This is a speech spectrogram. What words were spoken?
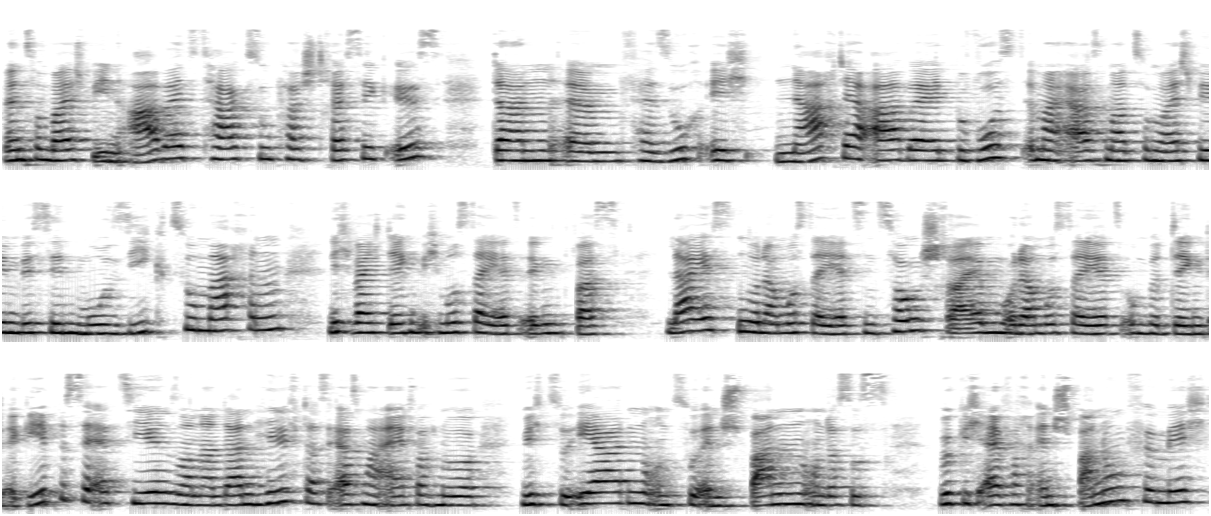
wenn zum Beispiel ein Arbeitstag super stressig ist, dann ähm, versuche ich nach der Arbeit bewusst immer erstmal zum Beispiel ein bisschen Musik zu machen. Nicht, weil ich denke, ich muss da jetzt irgendwas leisten oder muss da jetzt einen Song schreiben oder muss da jetzt unbedingt Ergebnisse erzielen, sondern dann hilft das erstmal einfach nur, mich zu erden und zu entspannen und das ist wirklich einfach Entspannung für mich.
